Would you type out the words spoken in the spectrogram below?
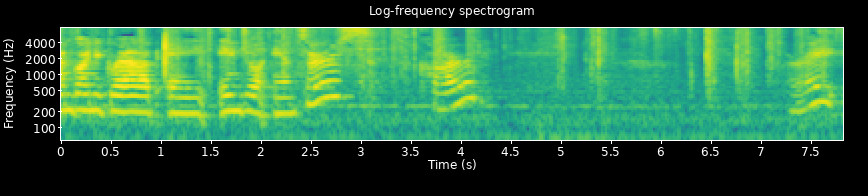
I'm going to grab a Angel Answers card. All right.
